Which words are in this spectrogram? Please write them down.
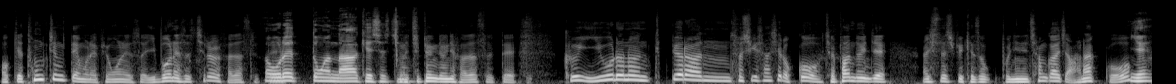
어깨 통증 때문에 병원에서 입원해서 치료를 받았을 때 오랫동안 나와 계셨죠. 네, 집행정지 받았을 때 그 이후로는 특별한 소식이 사실 없고 재판도 이제 아시다시피 계속 본인이 참가하지 않았고 예.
